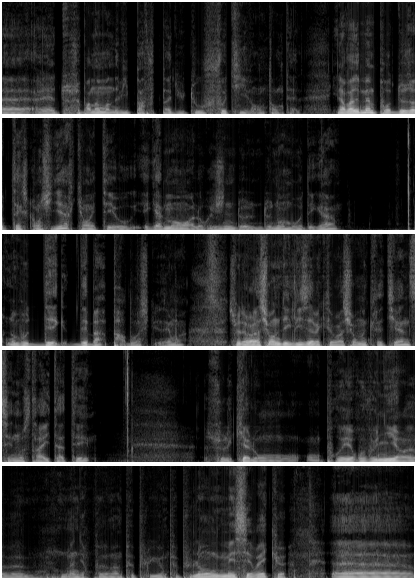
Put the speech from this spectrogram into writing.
euh, est cependant, à mon avis, pas, du tout fautive en tant que telle. Il en va de même pour deux autres textes considères qui ont été également à l'origine de, nombreux dégâts nombreux débats, pardon, excusez-moi, sur les relations de l'Église avec les relations non chrétiennes, c'est Nostra sur lesquels on, pourrait revenir euh, de manière un peu, plus, longue, mais c'est vrai que euh,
